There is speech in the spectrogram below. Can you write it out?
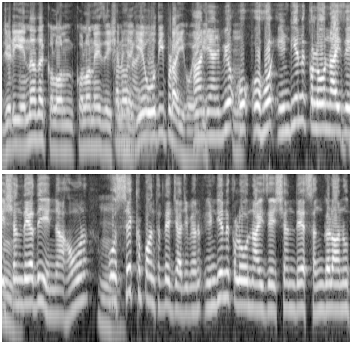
ਜਿਹੜੀ ਇਹਨਾਂ ਦਾ ਕੋਲੋਨਾਈਜੇਸ਼ਨ ਹੈਗੀ ਹੈ ਉਹਦੀ ਪੜ੍ਹਾਈ ਹੋਏਗੀ। ਹਾਂਜੀ ਹਾਂਜੀ ਵੀ ਉਹ ਉਹ ਇੰਡੀਅਨ ਕਲੋਨਾਈਜੇਸ਼ਨ ਦੇ ਅਧੀਨ ਨਾ ਹੋਣ ਉਹ ਸਿੱਖ ਪੰਥ ਦੇ ਜਜ਼ਬਿਆਂ ਨੂੰ ਇੰਡੀਅਨ ਕਲੋਨਾਈਜੇਸ਼ਨ ਦੇ ਸੰਗਲਾਂ ਨੂੰ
